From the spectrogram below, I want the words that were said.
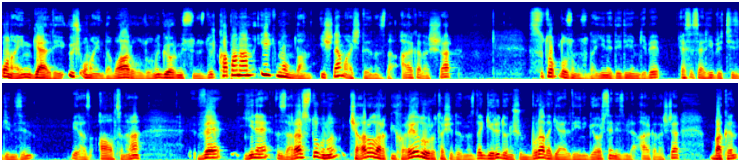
onayın geldiği 3 onayında var olduğunu görmüşsünüzdür. Kapanan ilk mumdan işlem açtığınızda arkadaşlar stop loss'umuzu da yine dediğim gibi SSL hibrit çizgimizin biraz altına ve yine zarar stopunu kar olarak yukarıya doğru taşıdığımızda geri dönüşün burada geldiğini görseniz bile arkadaşlar bakın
